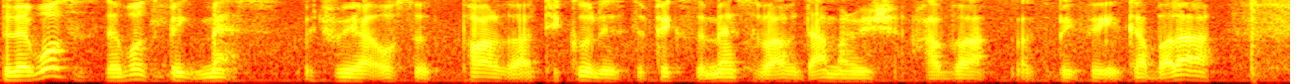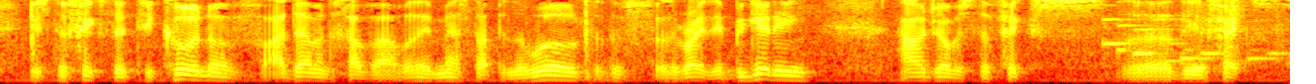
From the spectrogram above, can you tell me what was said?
but there was there was a big mess, which we are also part of our tikkun is to fix the mess of Adam and Chava. That's a big thing in Kabbalah, is to fix the tikkun of Adam and Chava. Well, they messed up in the world at the, at the right at the beginning. Our job is to fix the, the effects.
